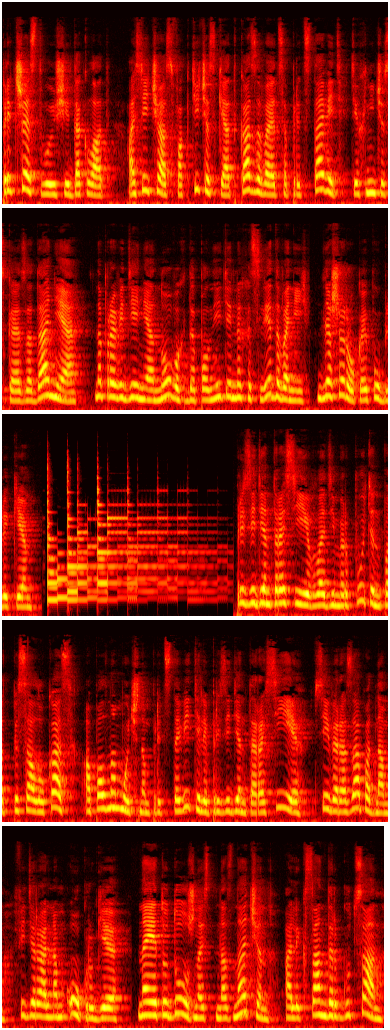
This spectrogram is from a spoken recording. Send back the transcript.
предшествующий доклад, а сейчас фактически отказывается представить техническое задание на проведение новых дополнительных исследований для широкой публики. Президент России Владимир Путин подписал указ о полномочном представителе президента России в Северо-Западном федеральном округе. На эту должность назначен Александр Гуцан,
